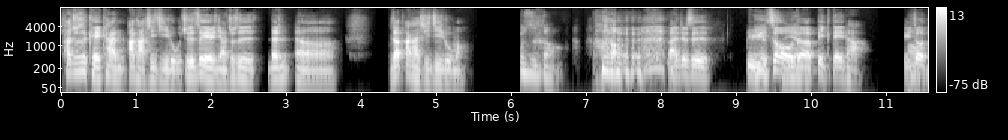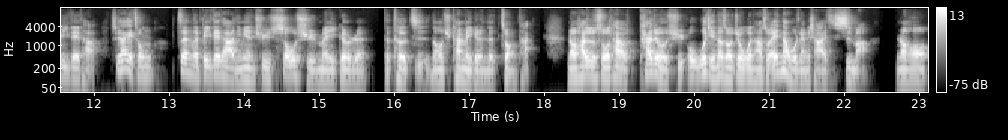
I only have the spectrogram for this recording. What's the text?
她就是可以看阿卡西记录，就是这个人讲，就是人，呃，你知道阿卡西记录吗？不知道。好，反正就是 宇宙的 big data，宇宙的 big data，哦，所以他可以从这样的 big data 里面去搜寻每一个人的特质，然后去看每个人的状态。然后他就说他有，他就有去，我我姐那时候就问他说，哎，那我两个小孩子是吗？然后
